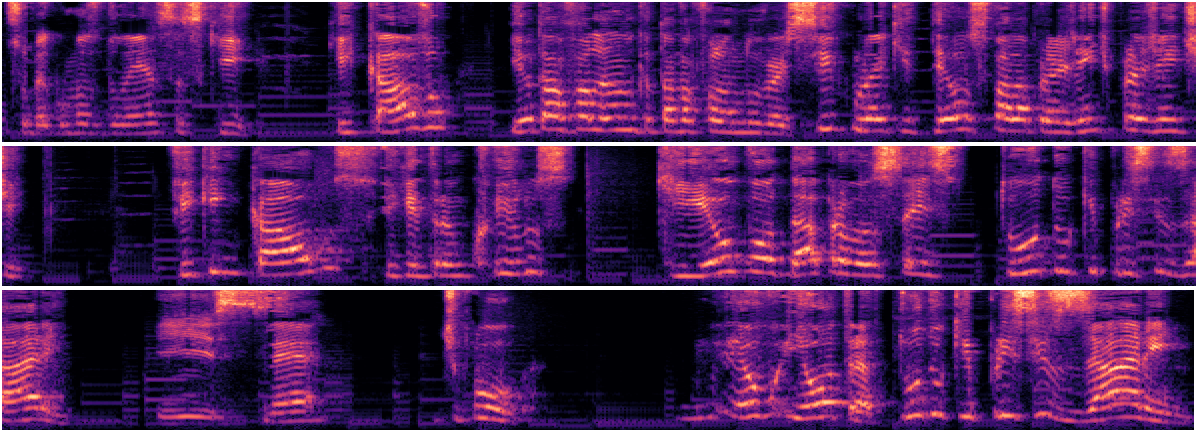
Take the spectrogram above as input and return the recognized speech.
sobre algumas doenças que que causam. E eu estava falando que eu estava falando no versículo é que Deus fala para gente, para gente fiquem calmos, fiquem tranquilos, que eu vou dar para vocês tudo o que precisarem. Isso. Né? Tipo, eu, e outra, tudo o que precisarem,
